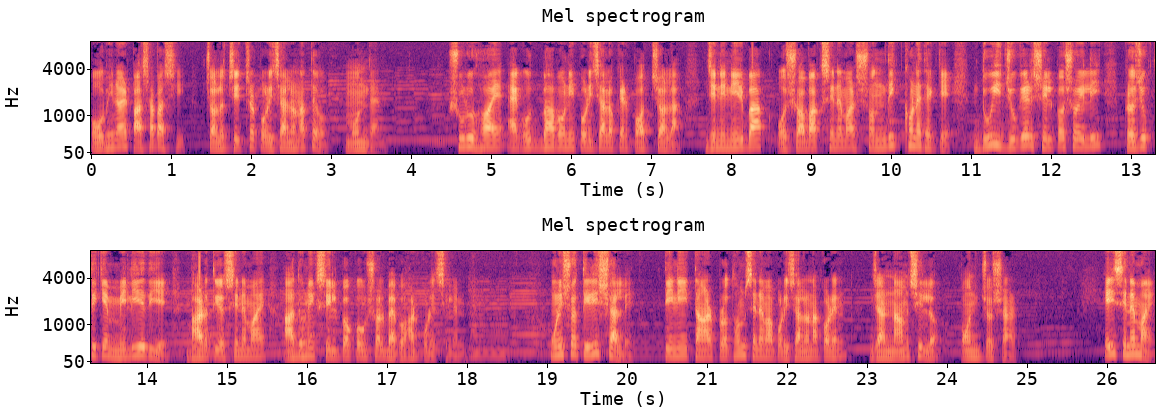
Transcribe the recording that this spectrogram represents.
ও অভিনয়ের পাশাপাশি চলচ্চিত্র পরিচালনাতেও মন দেন। শুরু হয় এক উদ্ভাবনী পরিচালকের পথ চলা, যিনি নির্বাক ও সবাক সিনেমার সন্ধিক্ষণে থেকে দুই যুগের শিল্পশৈলী প্রযুক্তিকে মিলিয়ে দিয়ে ভারতীয় সিনেমায় আধুনিক শিল্পকৌশল ব্যবহার করেছিলেন। উনিশশো সালে তিনি তার প্রথম সিনেমা পরিচালনা করেন, যার নাম ছিল পঞ্চসার। এই সিনেমায়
